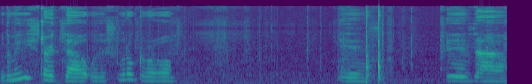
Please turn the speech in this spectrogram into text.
the movie starts out with this little girl is, is, uh,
